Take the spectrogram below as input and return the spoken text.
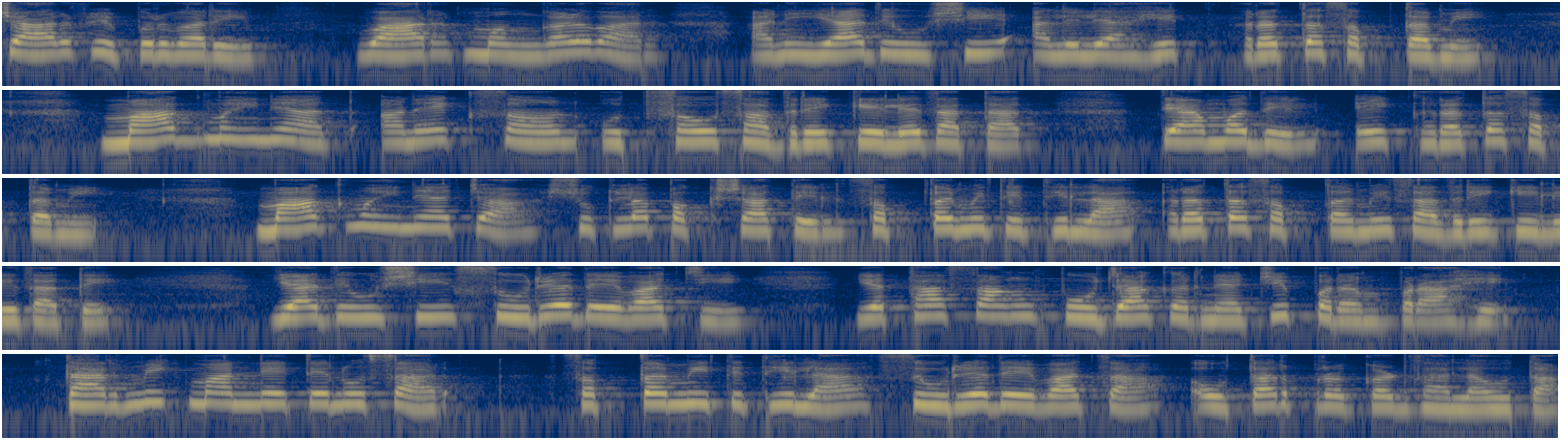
चार फेब्रुवारी वार मंगळवार आणि या दिवशी आलेले आहेत रथसप्तमी. माघ महिन्यात अनेक सण उत्सव साजरे केले जातात. त्यामधील एक रथसप्तमी. माघ महिन्याच्या शुक्ल पक्षातील सप्तमी तिथीला रथसप्तमी साजरी केली जाते. या दिवशी सूर्यदेवाची यथासांग पूजा करण्याची परंपरा आहे. धार्मिक मान्यतेनुसार सप्तमी तिथीला सूर्यदेवाचा अवतार प्रकट झाला होता.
